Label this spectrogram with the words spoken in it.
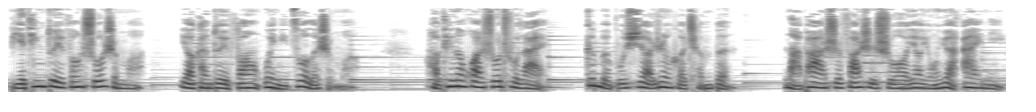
别听对方说什么，要看对方为你做了什么。好听的话说出来，根本不需要任何成本。哪怕是发誓说要永远爱你，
